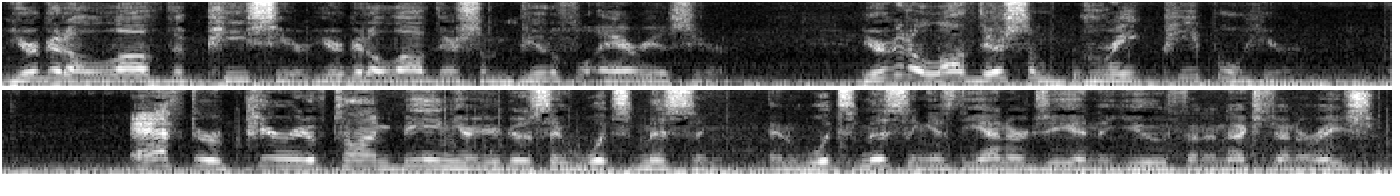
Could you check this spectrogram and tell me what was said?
You're going to love the peace here. You're going to love. There's some beautiful areas here. You're going to love. There's some great people here after a period of time being here, you're going to say, what's missing? And what's missing is the energy and the youth and the next generation.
